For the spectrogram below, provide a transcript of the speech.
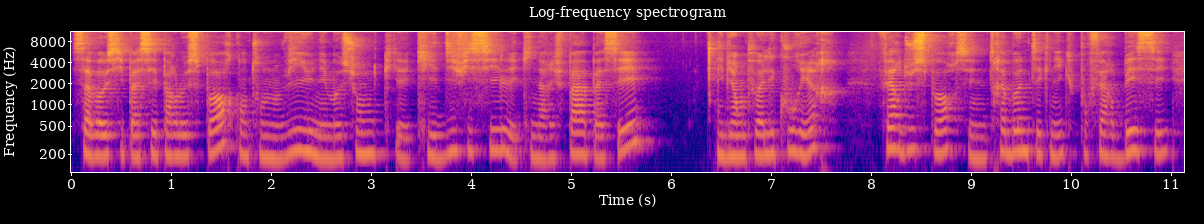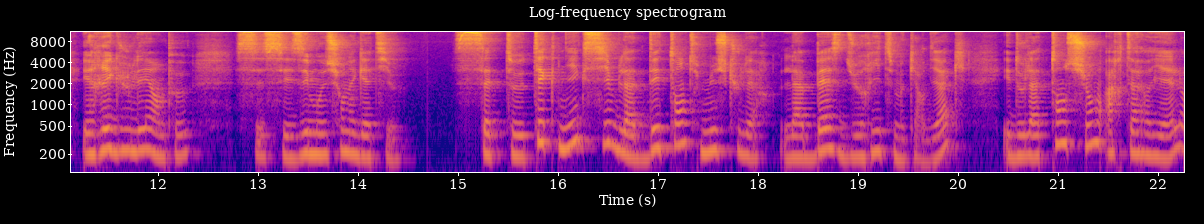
Ça va aussi passer par le sport quand on vit une émotion qui est, difficile et qui n'arrive pas à passer. eh bien on peut aller courir, faire du sport, c'est une très bonne technique pour faire baisser et réguler un peu ces, émotions négatives. Cette technique cible la détente musculaire, la baisse du rythme cardiaque et de la tension artérielle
